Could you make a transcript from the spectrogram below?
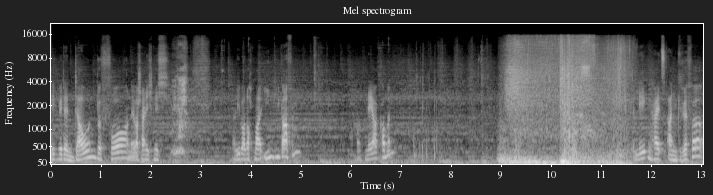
kriegen wir den down bevor... Ne, wahrscheinlich nicht. Dann lieber nochmal ihn debuffen. Und näher kommen. Gelegenheitsangriffe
